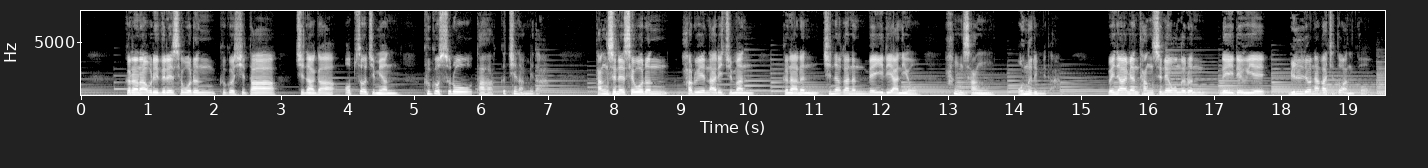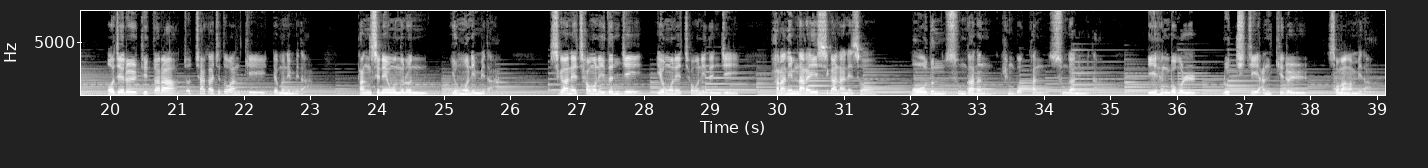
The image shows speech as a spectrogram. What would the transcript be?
그러나 우리들의 세월은 그것이 다 지나가 없어지면 그것으로 다 끝이 납니다. 당신의 세월은 하루의 날이지만 그날은 지나가는 매일이 아니요 항상 오늘입니다. 왜냐하면 당신의 오늘은 내일에 의해 밀려나가지도 않고 어제를 뒤따라 쫓아가지도 않기 때문입니다. 당신의 오늘은 영원입니다. 시간의 차원이든지 영혼의 차원이든지 하나님 나라의 시간 안에서 모든 순간은 행복한 순간입니다. 이 행복을 놓치지 않기를 소망합니다.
